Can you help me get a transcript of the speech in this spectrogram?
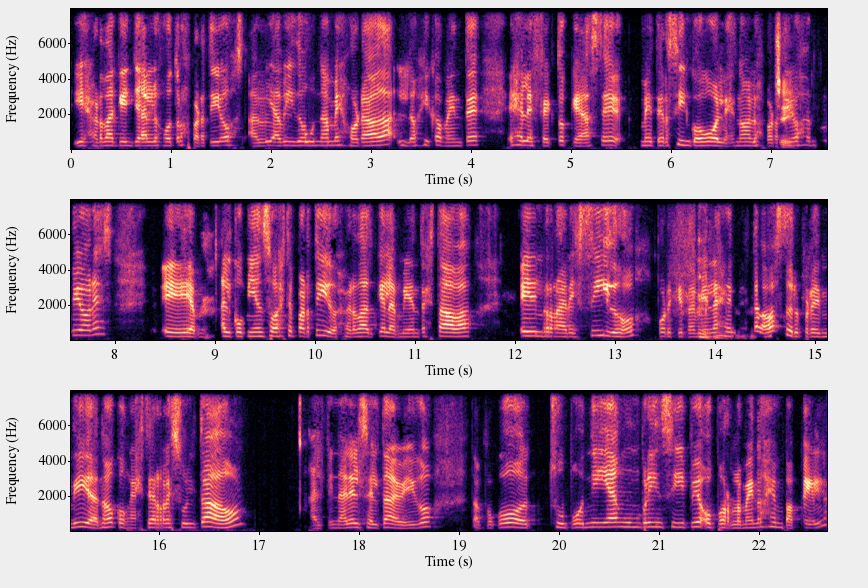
Y es verdad que ya en los otros partidos había habido una mejorada. Lógicamente es el efecto que hace meter cinco goles ¿no? en los partidos anteriores. Eh, al comienzo de este partido, es verdad que el ambiente estaba enrarecido porque también la gente estaba sorprendida ¿no? con este resultado. Al final el Celta de Vigo tampoco suponía en un principio, o por lo menos en papel,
